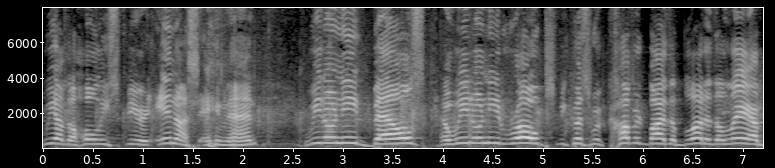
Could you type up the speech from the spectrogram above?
We have the Holy Spirit in us. Amen. We don't need bells and we don't need ropes because we're covered by the blood of the Lamb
